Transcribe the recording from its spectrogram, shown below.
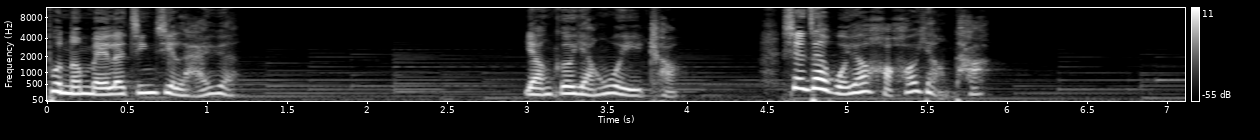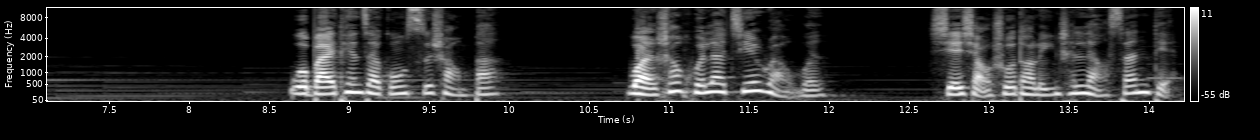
不能没了经济来源。杨哥养我一场，现在我要好好养他。我白天在公司上班，晚上回来接软文，写小说到凌晨两三点，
